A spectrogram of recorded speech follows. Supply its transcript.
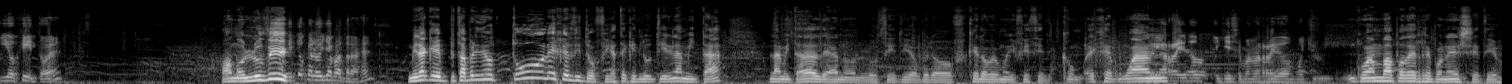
Y ojito, eh. Vamos, Lucy. Ojito que lo lleva para atrás, eh. Mira que está perdiendo todo el ejército. Fíjate que tiene la mitad, la mitad de aldeanos, Lucy, tío. Pero es que lo veo muy difícil. Es que Le ha Juan, raidado muchísimo, no ha raidado mucho. Juan va a poder reponerse, tío.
